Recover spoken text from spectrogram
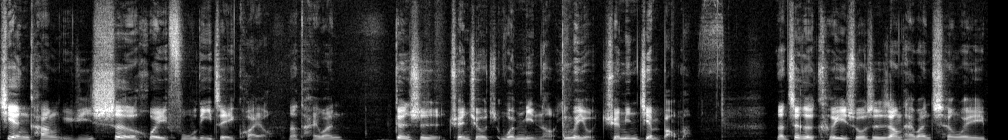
健康以及社会福利这一块哦，那台湾更是全球闻名哦，因为有全民健保嘛。那这个可以说是让台湾成为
